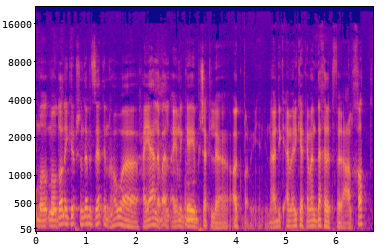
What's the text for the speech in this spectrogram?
مو- موضوع ال encryption ده بالذات إن هو هيعلى بقى الأيام الجاية بشكل أكبر. يعني إن اديك أمريكا كمان دخلت في على الخط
